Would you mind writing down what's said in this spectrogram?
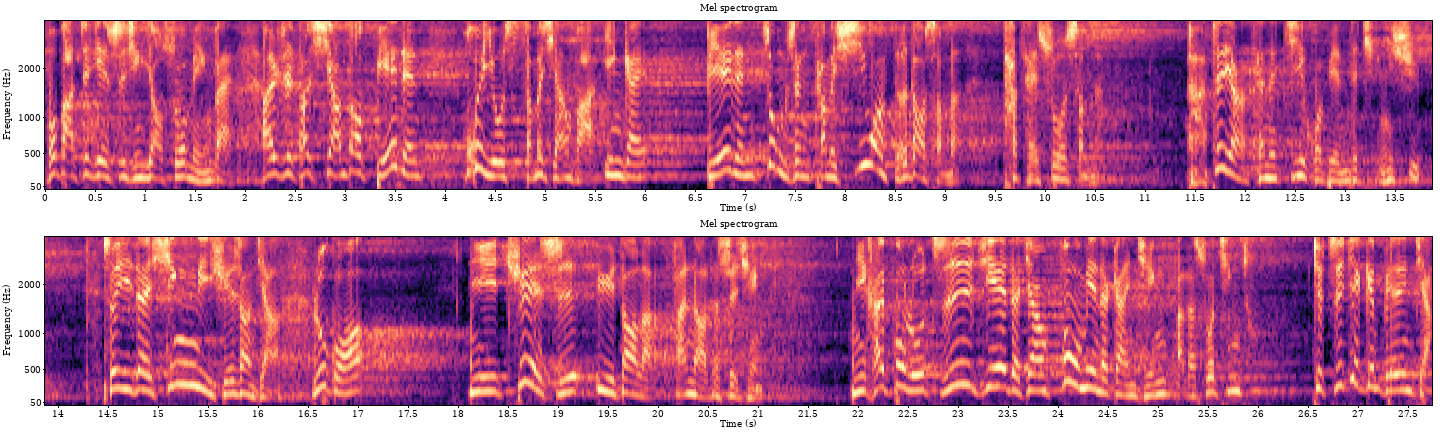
我把这件事情要说明白，而是他想到别人会有什么想法，应该别人众生他们希望得到什么，他才说什么，啊，这样才能激活别人的情绪。所以在心理学上讲，如果你确实遇到了烦恼的事情。你还不如直接的将负面的感情把它说清楚，就直接跟别人讲。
